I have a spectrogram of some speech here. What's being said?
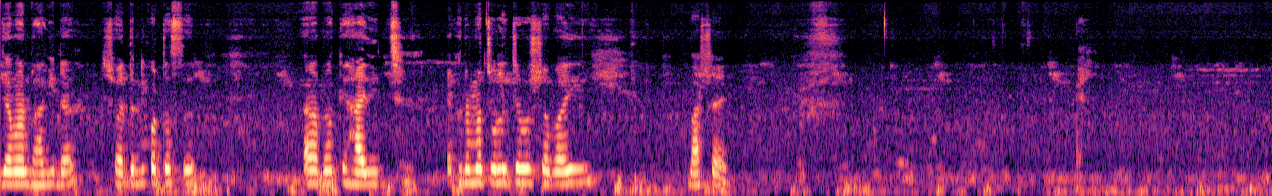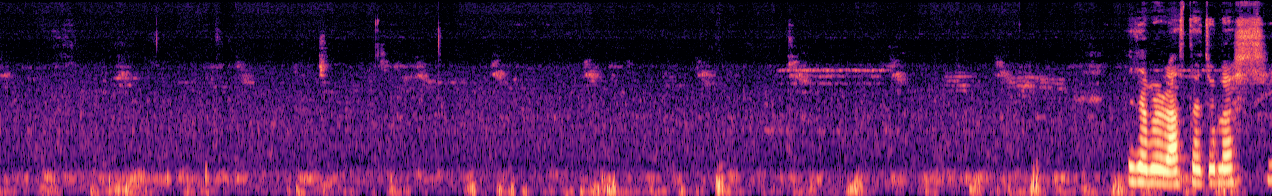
যে আমার ভাগিনা শয়তানি করতেছে, আর আমাকে হাই দিচ্ছে। এখন আমরা চলে যাব সবাই বাসায়। এই যে আমরা রাস্তায় চলে আসছি।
